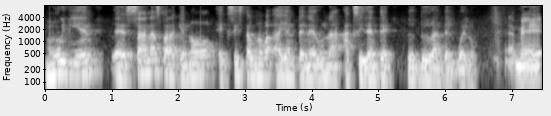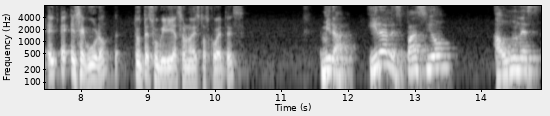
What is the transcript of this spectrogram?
muy bien eh, sanas para que no exista o no vayan a tener un accidente durante el vuelo. ¿Es seguro? ¿Tú te subirías a uno de estos cohetes? Mira, ir al espacio aún es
